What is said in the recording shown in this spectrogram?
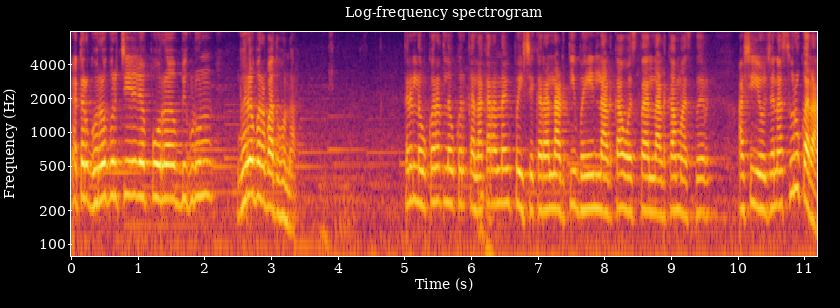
नाहीतर घरोघरची पोरं बिघडून घरं बर्बाद होणार. तर लवकरात लवकर कलाकारांना पैसे करा लाडकी बहीण लाडका वस्ता लाडका मास्तर अशी योजना सुरू करा.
